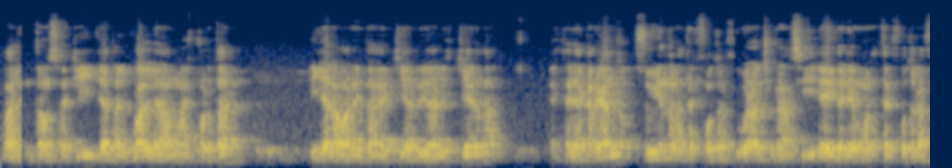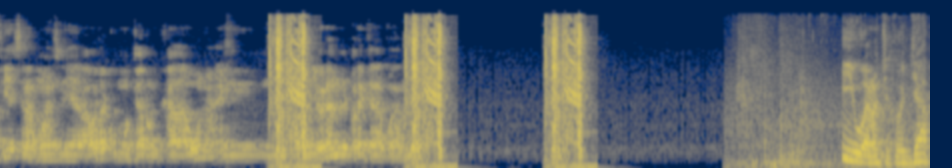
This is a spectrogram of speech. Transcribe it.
¿vale? Entonces aquí ya tal cual le damos a exportar y ya la barrita de aquí arriba a la izquierda estaría cargando, subiendo las tres fotografías. Bueno chicos, así editaríamos las tres fotografías, se las voy a enseñar ahora cómo quedaron cada una en un tamaño grande para que la puedan ver. Y bueno chicos, ya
